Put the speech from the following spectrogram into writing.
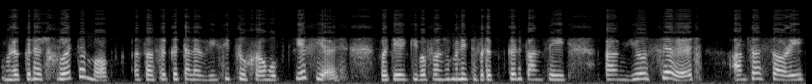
om hulle kinders groot te maak as as 'n televisieprogram op TV is. Wat jy tipe van sommer net vir 'n kind kan sê, um you said, I'm so sorry,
